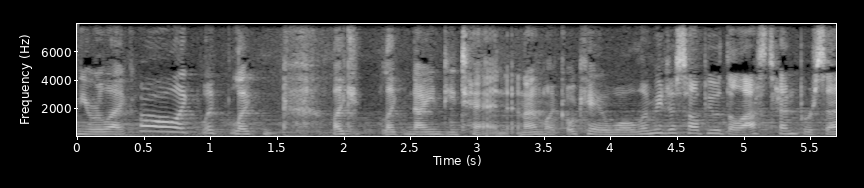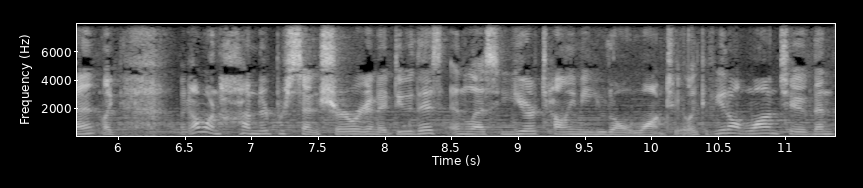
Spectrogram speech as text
And you were like, oh, like, like, like, like, like 90 10. And I'm like, okay, well, let me just help you with the last 10%. Like, like I'm 100% sure we're going to do this unless you're telling me you don't want to. Like, if you don't want to, then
